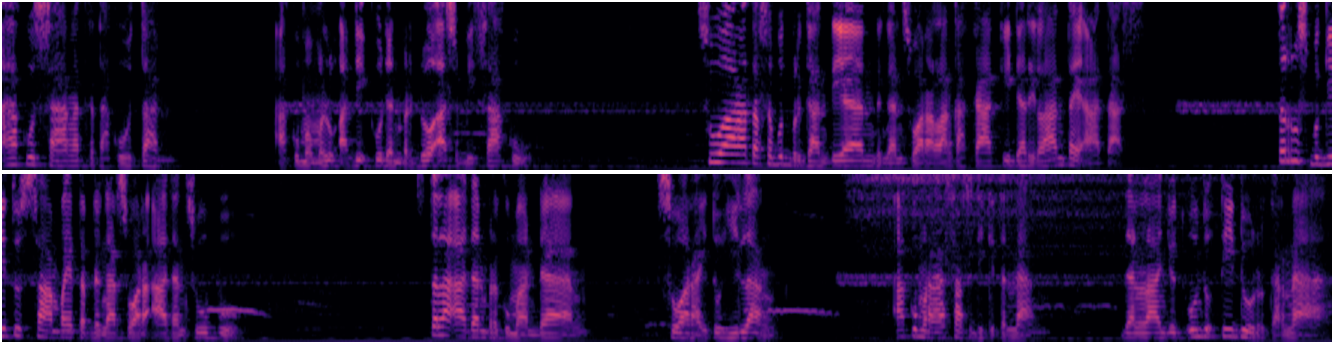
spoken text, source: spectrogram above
Aku sangat ketakutan Aku memeluk adikku dan berdoa sebisaku Suara tersebut bergantian dengan suara langkah kaki dari lantai atas. Terus begitu sampai terdengar suara adzan subuh. Setelah adzan berkumandang, suara itu hilang. Aku merasa sedikit tenang dan lanjut untuk tidur karena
